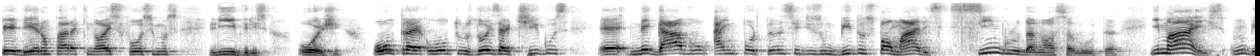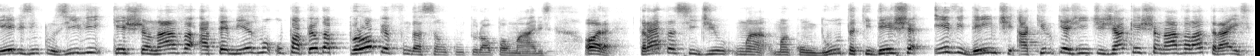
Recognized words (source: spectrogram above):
perderam para que nós fôssemos livres hoje. Outra, outros dois artigos é, negavam a importância de Zumbi dos Palmares, símbolo da nossa luta. E mais, um deles, inclusive, questionava até mesmo o papel da própria Fundação Cultural Palmares. Ora, trata-se de uma, uma conduta que deixa evidente aquilo que a gente já questionava lá atrás,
